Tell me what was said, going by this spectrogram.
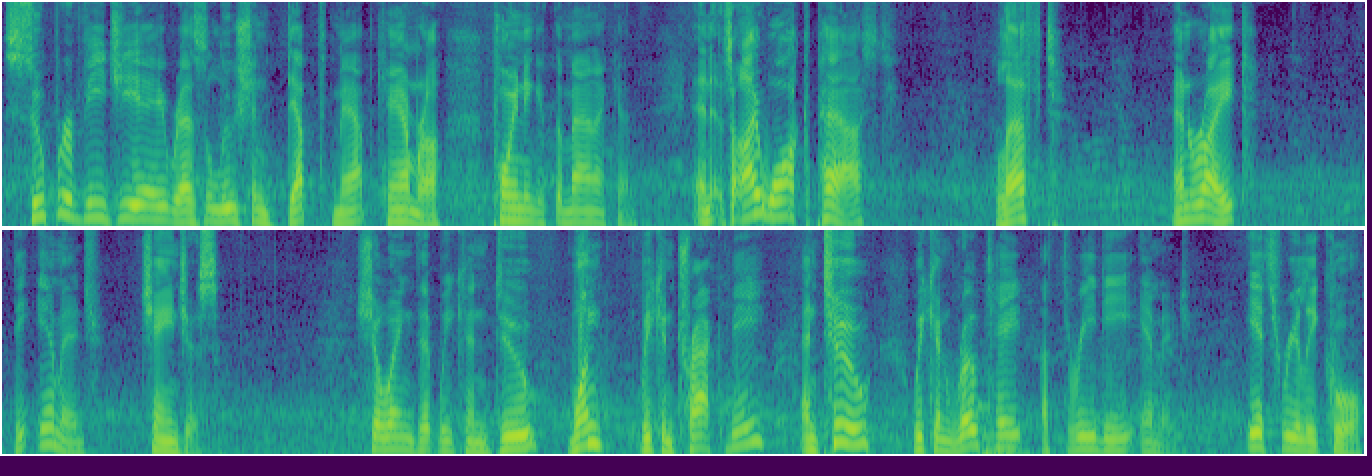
super VGA resolution depth map camera pointing at the mannequin. And as I walk past, left and right, the image changes, showing that we can do, one, we can track me, and two, we can rotate a 3D image. It's really cool.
